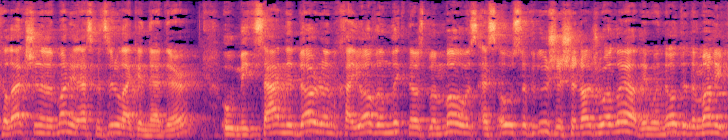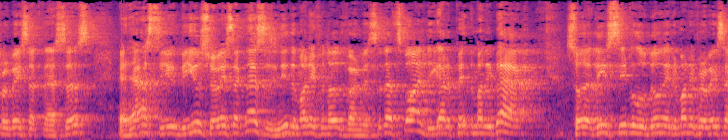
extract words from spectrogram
collection of the money, that's considered like a neder. They will know that the money for Beis HaKnesses, it has to be used for Beis HaKnesses. You need the money for another Dvar So that's fine. You got to pay the money back so that these people who donated money for Beis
